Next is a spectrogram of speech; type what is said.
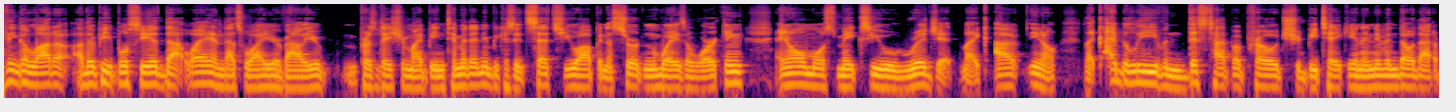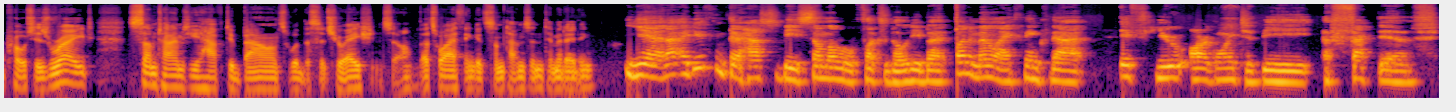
think a lot of other people see it that way, and that's why your value presentation might be intimidating because it sets you up in a certain ways of working and almost makes you rigid. Like I, you know, like I believe in this type of approach should be taken, and even though that approach is right, sometimes you have to balance with the situation. So that's why I think it's sometimes intimidating. Yeah, and I do think there has to be some level of flexibility, but fundamentally, I think that if you are going to be effective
